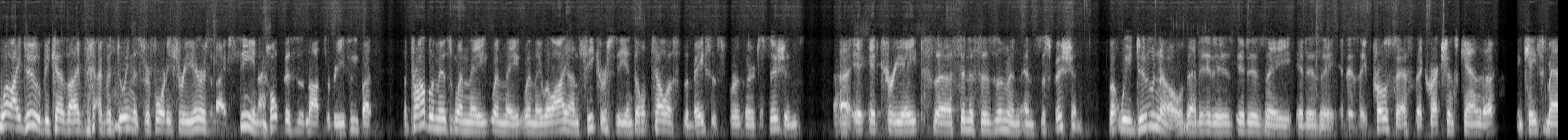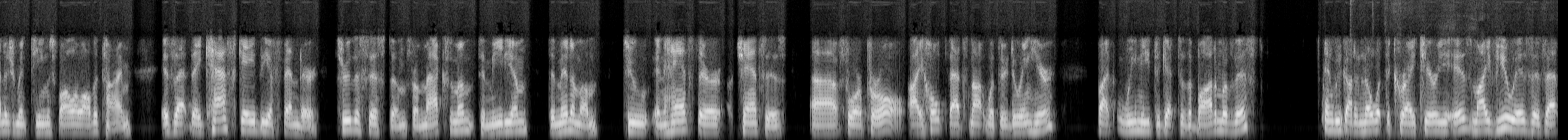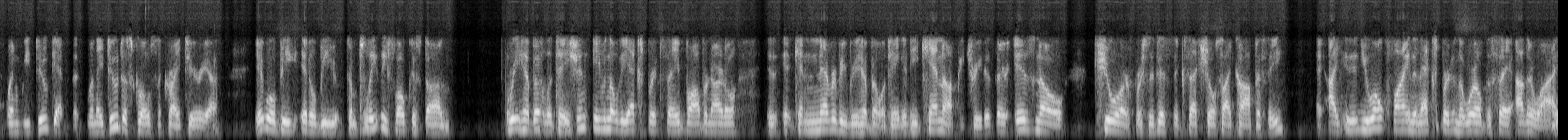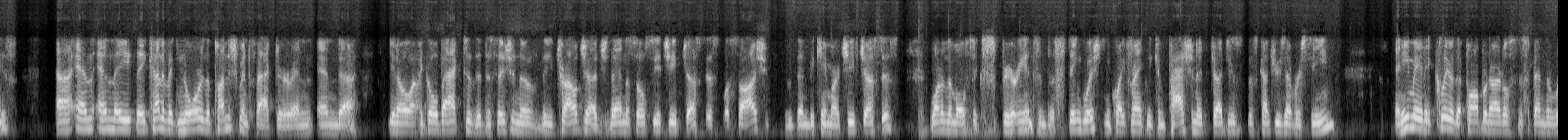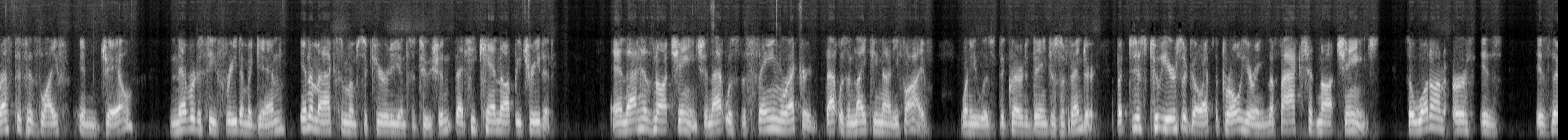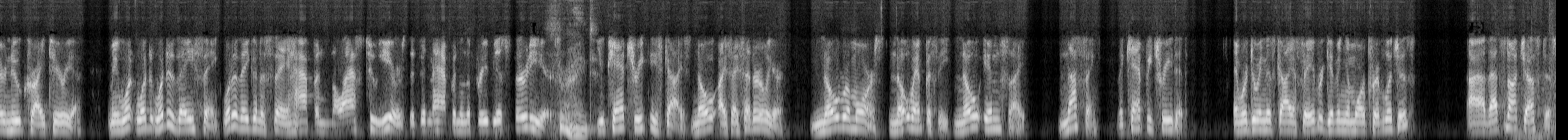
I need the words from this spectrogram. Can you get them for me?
Well, I do because I've I've been doing this for 43 years and I've seen. I hope this is not the reason, but the problem is when they when they when they rely on secrecy and don't tell us the basis for their decisions, uh, it, it, creates uh, cynicism and, and, suspicion. But we do know that it is it is a it is a it is a process that Corrections Canada and case management teams follow all the time. Is that they cascade the offender through the system from maximum to medium to minimum to enhance their chances uh, for parole. I hope that's not what they're doing here, but we need to get to the bottom of this, and we've got to know what the criteria is. My view is is that when we do get the, when they do disclose the criteria, it will be it'll be completely focused on rehabilitation. Even though the experts say Bob Bernardo it, it can never be rehabilitated, he cannot be treated. There is no cure for sadistic sexual psychopathy. I, you won't find an expert in the world to say otherwise uh, and and they they kind of ignore the punishment factor. And and uh, you know I go back to the decision of the trial judge then Associate Chief Justice Lesage who then became our Chief Justice. One of the most experienced and distinguished and quite frankly compassionate judges this country's ever seen. And he made it clear that Paul Bernardo is to spend the rest of his life in jail never to see freedom again in a maximum security institution that he cannot be treated and that has not changed. And that was the same record. That was in 1995 when he was declared a dangerous offender. But just two years ago at the parole hearing, the facts had not changed. So what on earth is is their new criteria? I mean, what what what do they think? What are they going to say happened in the last two years that didn't happen in the previous thirty years? Right. You can't treat these guys. No, as I said earlier, no remorse, no empathy, no insight, nothing. They can't be treated. And we're doing this guy a favor, giving him more privileges. Uh, that's not justice.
